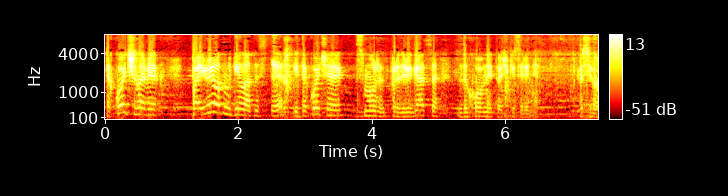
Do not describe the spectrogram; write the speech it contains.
Такой человек поймет Магилат Эстер, и такой человек сможет продвигаться с духовной точки зрения. Спасибо.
